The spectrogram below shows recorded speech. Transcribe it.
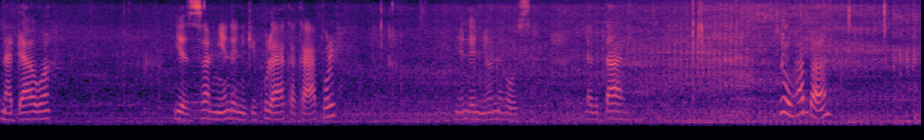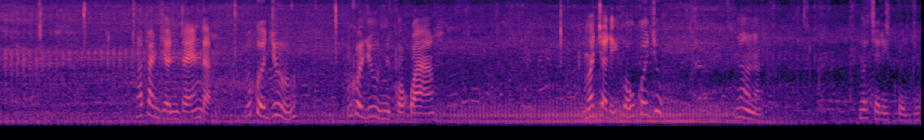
na dawa. Yes, sasa niende nikikula haka ka apple, niende nione hosi daktari. So hapa hapa ndio nitaenda. Huko juu, huko juu niko kwa mochari, iko huko juu, naona mochari iko juu,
